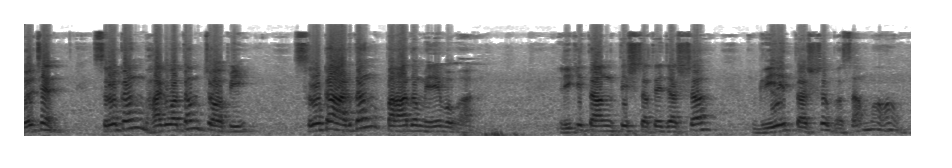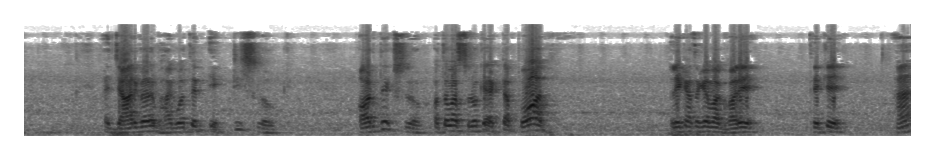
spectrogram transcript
বলছেন, শ্লোকং ভাগবতম চপি, শ্লোকার্ধং পাদমেব লিখিতাং তিষ্ঠতে যশ গৃহে তস্য বসামহম যার ঘরে ভাগবতের একটি শ্লোক, অর্ধেক শ্লোক, অথবা শ্লোকে একটা পদ লেখা থেকে বা ঘরে থেকে হ্যাঁ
